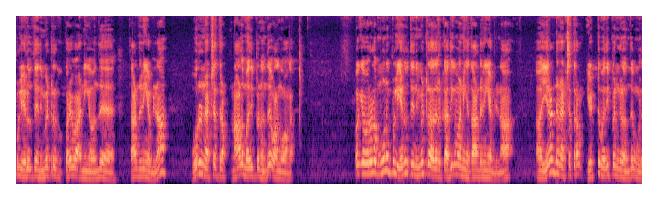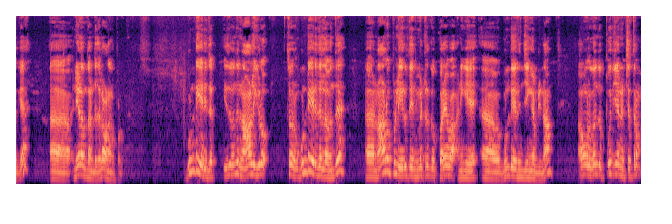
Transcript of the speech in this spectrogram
புள்ளி எழுபத்தைந்து மீட்டருக்கு குறைவாக நீங்கள் வந்து தாண்டினீங்க அப்படின்னா ஒரு நட்சத்திரம் நாலு மதிப்பெண் வந்து வழங்குவாங்க. ஓகே ஒருவேளை மூணு புள்ளி எழுபத்தைந்து மீட்டர் அதற்கு அதிகமாக நீங்கள் தாண்டினீங்க அப்படின்னா இரண்டு நட்சத்திரம் எட்டு மதிப்பெண்கள் வந்து உங்களுக்கு நீளம் தாண்டுதலில் வழங்கப்படும். குண்டு எறிதல். இது வந்து நாலு கிலோ. ஸோ குண்டு எறிதலில் வந்து நாலு புள்ளி இருபத்தைந்து மீட்டருக்கு குறைவாக நீங்கள் குண்டு எரிஞ்சிங்க அப்படின்னா அவங்களுக்கு வந்து பூஜ்ய நட்சத்திரம்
